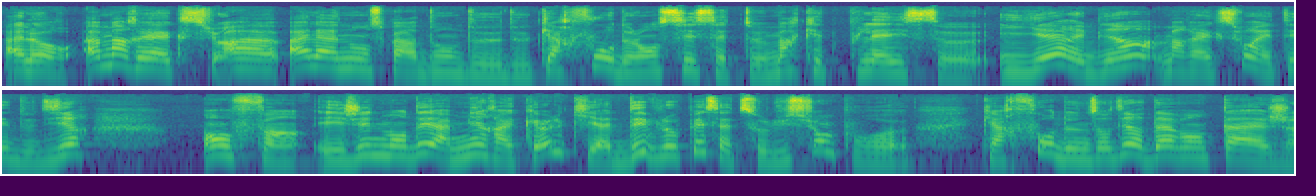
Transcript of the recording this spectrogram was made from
Alors, à ma réaction, à, l'annonce pardon de, de, Carrefour de lancer cette marketplace euh, hier, eh bien, ma réaction a été de dire enfin. Et j'ai demandé à Miracle, qui a développé cette solution pour euh, Carrefour, de nous en dire davantage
